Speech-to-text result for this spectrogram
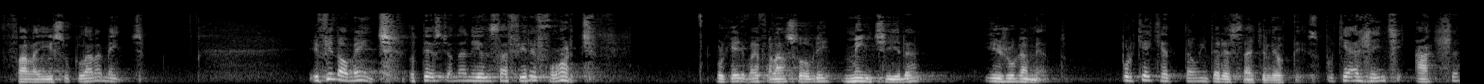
fala isso claramente. E finalmente, o texto de Ananias e Safira é forte, porque ele vai falar sobre mentira e julgamento. Por que, que é tão interessante ler o texto? Porque a gente acha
